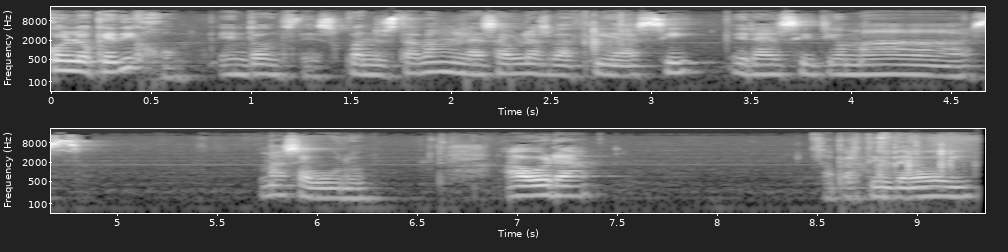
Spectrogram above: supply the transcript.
Con lo que dijo entonces, cuando estaban las aulas vacías, sí, era el sitio más, más seguro. Ahora, a partir de hoy,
